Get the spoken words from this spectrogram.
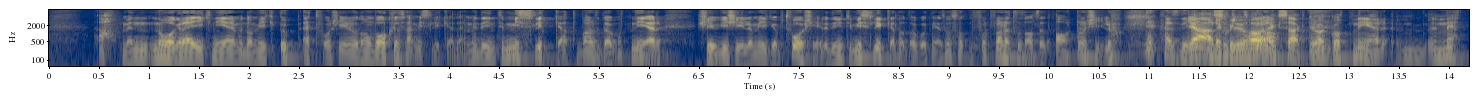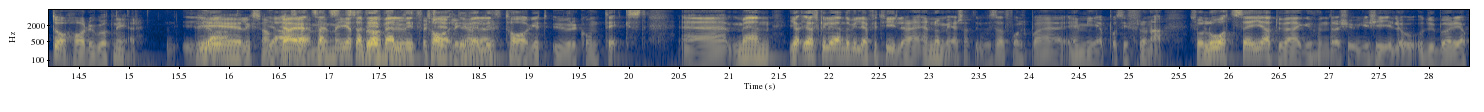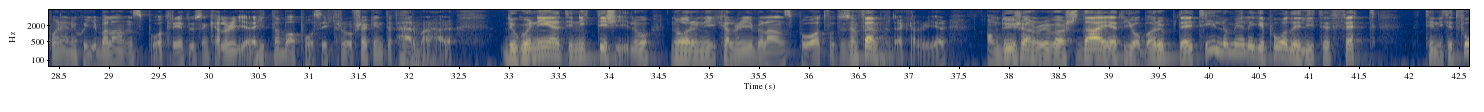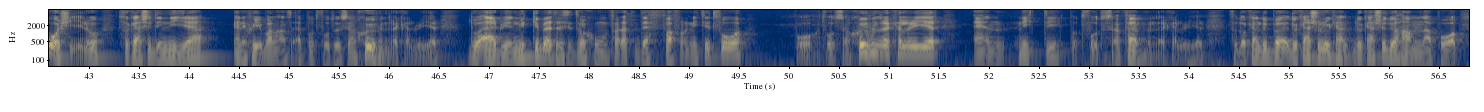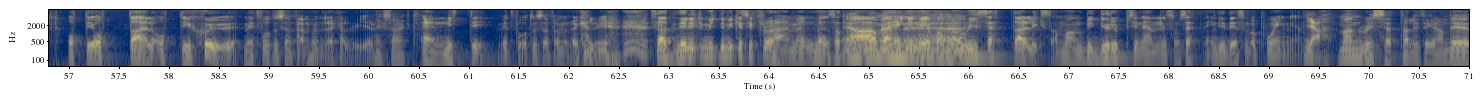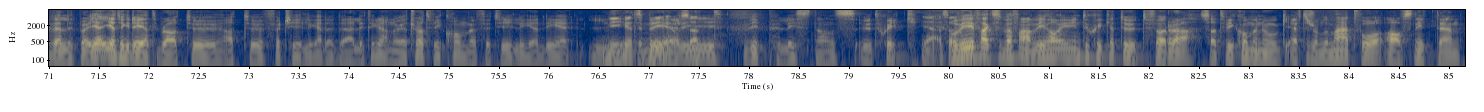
Ja, men några gick ner men de gick upp 1-2 kilo och de var också så misslyckade. Men det är inte misslyckat bara för att du har gått ner 20 kilo men gick upp 2 kilo. Det är inte misslyckat att du har gått ner fortfarande totalt sett 18 kilo. Alltså det är ja, alltså du har, exakt, du har gått ner. Netto har du gått ner. Det är liksom- ja, ja, att- så, men- men så det är väldigt, ta, det är väldigt taget ur kontext. Eh, men jag, jag skulle ändå vilja förtydliga det här ännu mer så att, så att folk bara är är med på siffrorna. Så låt säga att du väger 120 kilo och du börjar på en energibalans på 3000 kalorier. Jag hittar bara på siffror, försök inte förhärma det här. Du går ner till 90 kilo, nu har du en ny kaloribalans på 2500 kalorier. Om du kör en reverse diet, jobbar upp dig, till och med lägger på dig lite fett till 92 kilo så kanske din nya energibalans är på 2700 kalorier. Då är du i en mycket bättre situation för att deffa från 92 på 2700 kalorier än 90 på 2500 kalorier. För då, kan du börja, då, kanske du kan, då kanske du hamnar på 88 eller 87 med 2500 kalorier. Exakt. Än 90 med 2500 kalorier. Så att det är lite mycket, mycket siffror här men, men så att man, Ja, man bara hänger med på att man eh, resetar liksom. Man bygger upp sin ämnesomsättning. Det är det som är poängen. Ja, man resetar lite grann. Det är väldigt bra. Jag, jag tycker det är jättebra att du, att du förtydligade det där lite grann. Och jag tror att vi kommer förtydliga det lite Nyhetsbrev, mer i VIP-listans utskick. Ja, Och vi är faktiskt, vad fan, vi har ju inte skickat ut förra. Så att vi kommer nog, eftersom de här två avsnitten,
